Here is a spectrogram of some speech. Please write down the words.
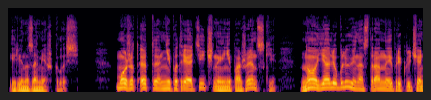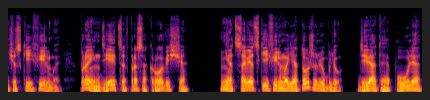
Ирина замешкалась. Может, это не патриотично и не по-женски, но я люблю иностранные приключенческие фильмы про индейцев, про сокровища. Нет, советские фильмы я тоже люблю. «Девятая пуля»,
